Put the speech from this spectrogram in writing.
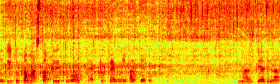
আমি দুই টুকরা মাছ তরকারি দিব, এক টুকরা এমনি বাদ দিয়ে মাছ দিয়ে দিলাম।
